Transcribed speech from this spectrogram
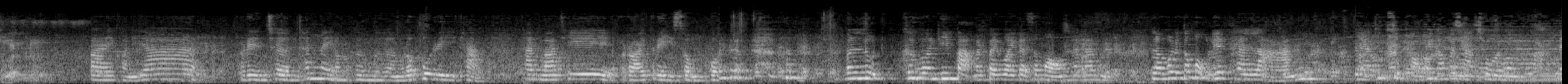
ส่วนเลยไปขออนุญาตเรียนเชิญท่านในอำเภอเมืองลบบุรีค่ะ ท่านว่าที่ร้อยตรีทรงพล มันหลุดคือบางทีปากมันไปไวกับสมองนะท่านเราก็เลยต้องบอกเรียกแทนหลานและทุกสุขของพี่น้องประชาชน ใน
